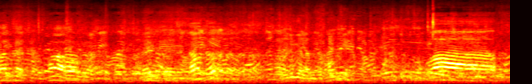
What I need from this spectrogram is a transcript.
আচ্ছা আচ্ছা বাহ, বাহ। দাও তো আপু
